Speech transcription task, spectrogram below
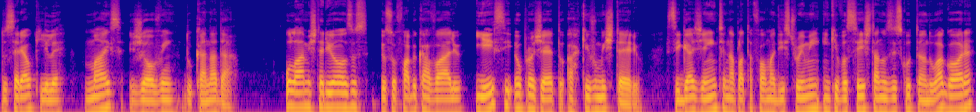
do serial killer mais jovem do Canadá. Olá, misteriosos! Eu sou Fábio Carvalho e esse é o projeto Arquivo Mistério. Siga a gente na plataforma de streaming em que você está nos escutando agora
